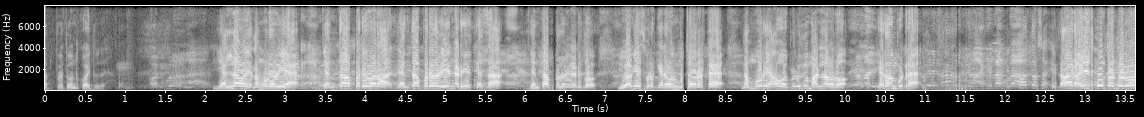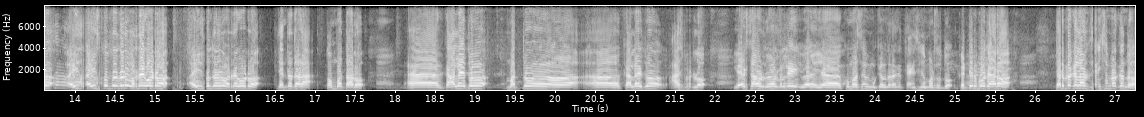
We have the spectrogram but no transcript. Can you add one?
ಅದು ಪ್ರತಿಯೊಂದಕ್ಕೂ ಆಯ್ತದೆ. ಎಲ್ಲ ನಮ್ಮೂರವರಿಗೆ ಜನತಾ ಪರಿವಾರ ಜನತಾ ಪರಿವಾರ ಏನು ನಡೆದಿತ್ತು ಕೆಲಸ? ಜನತಾ ಪರಿವಾರ ನಡೀತು. ಯೋಗೇಶ್ವರ ಕೆರೆ ಒಂದು ಮುಚ್ಚವ್ರು ಅಷ್ಟೇ. ನಮ್ಮೂರು ಯಾವ ಅಭಿವೃದ್ಧಿ ಮಾಡಲ್ಲ ಅವರು. ಕೆರೆ ಒಂದು ಬಿಟ್ರೆ. ಸರ್ ಐದು ಸ್ಕೂಲ್ ತಂದವರು ಐ ಐದು ಸ್ಕೂಲ್ ತಂದರು ಐ ಸ್ಕೂಲ್ ತಂದರು ವರದೇಗೌಡರು. ಜನತಾ ದಳ ತೊಂಬತ್ತಾರು. ಕಾಲೇಜು ಮತ್ತು ಕಾಲೇಜು ಹಾಸ್ಪಿಟ್ಲು. ಎರಡು ಸಾವಿರದ ಏಳರಲ್ಲಿ ಕುಮಾರಸ್ವಾಮಿ ಮುಖ್ಯಮಂತ್ರಿ ಟ್ಯಾಂಕ್ಷನ್ ಮಾಡಿಸೋದು. ಕಟ್ಟಿರ್ಬೋದು ಯಾರೋ? ತರಬೇಕಲ್ಲ ಟ್ಯಾಂಕ್ಷನ್ ಮಾಡ್ಕೊಂಡು.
